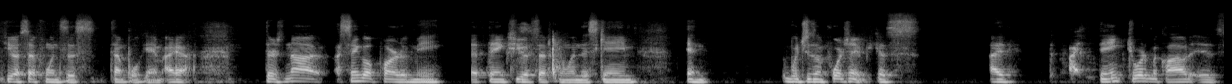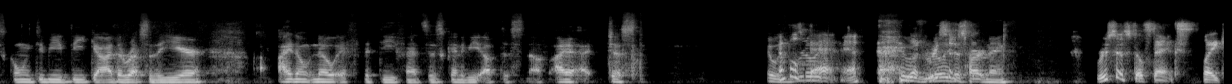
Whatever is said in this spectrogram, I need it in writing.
USF wins this Temple game. I uh, there's not a single part of me that thinks USF can win this game, and which is unfortunate because I I think Jordan McCloud is going to be the guy the rest of the year. I don't know if the defense is going to be up to snuff. I, I just it was Temple's really, bad, man. It was Look, really disheartening. Russo still stinks. Like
